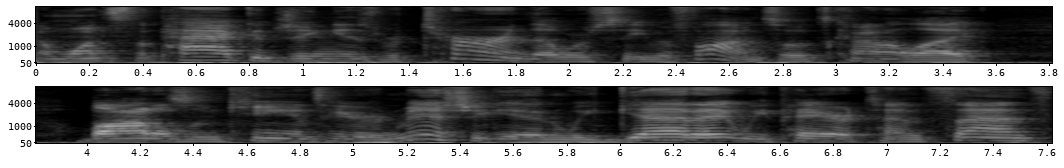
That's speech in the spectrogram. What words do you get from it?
and once the packaging is returned, they'll receive a fund. So it's kind of like bottles and cans here in Michigan. We get it, we pay our 10 cents,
